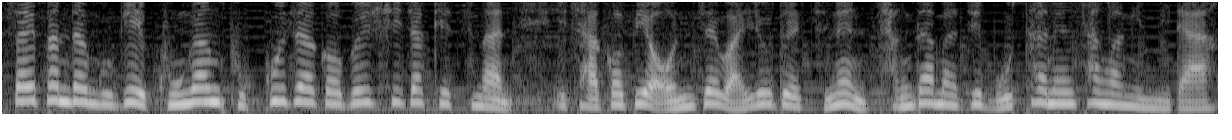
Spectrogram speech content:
사이판 당국이 공항 복구 작업을 시작했지만 이 작업이 언제 완료될지는 장담하지 못하는 상황입니다.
